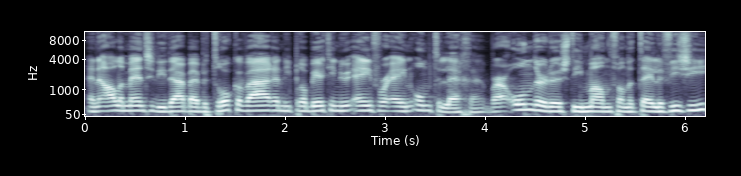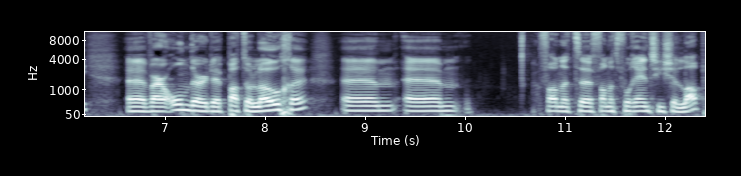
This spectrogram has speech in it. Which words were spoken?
En alle mensen die daarbij betrokken waren, die probeert hij nu één voor één om te leggen. Waaronder dus die man van de televisie. eh, waaronder de pathologen ehm, ehm, van, het, eh, van het forensische lab.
